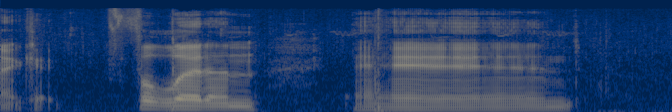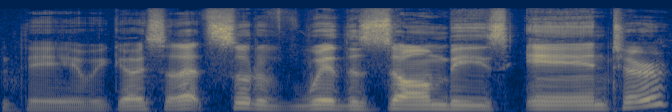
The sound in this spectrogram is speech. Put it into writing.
Okay, fill that in, and there we go. So that's sort of where the zombies enter.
